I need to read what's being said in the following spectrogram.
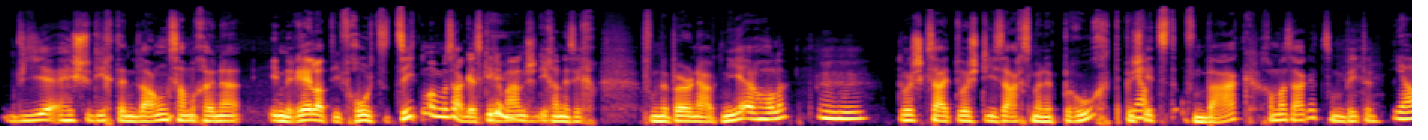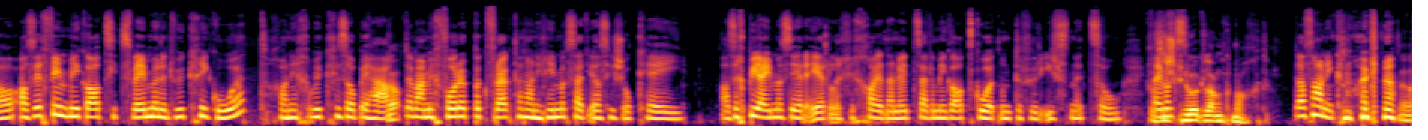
Wie hast du dich denn langsam können, in relativ kurzer Zeit, muss man sagen, es gibt ja Menschen, die können sich von einem Burnout nie erholen. Du hast gesagt, du hast die sechs Monate gebraucht, bist Ja. jetzt auf dem Weg, kann man sagen, zum wieder. Ja, also ich finde, mir geht es in zwei Monaten wirklich gut. Kann ich wirklich so behaupten. Wenn mich vorher jemand gefragt hat, habe ich immer gesagt, ja, es ist okay. Also ich bin ja immer sehr ehrlich. Ich kann ja dann nicht sagen, mir geht es gut und dafür ist es nicht so. Ich Das ist immer genug lang gemacht. Das habe ich genug genau.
